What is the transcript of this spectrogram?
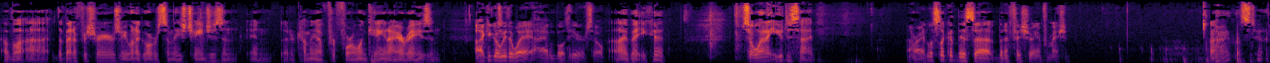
of uh, the beneficiaries, or you want to go over some of these changes and, and that are coming up for 401k and IRAs, and I could go either way. I have them both here, so I bet you could. So why don't you decide? all right. Let's look at this uh, beneficiary information. All right, let's do it.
